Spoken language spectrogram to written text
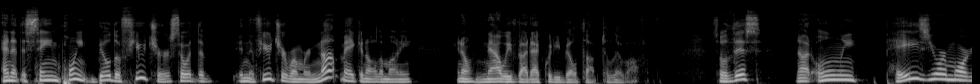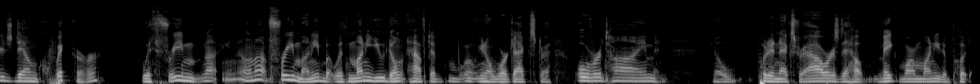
And at the same point, build a future so at the in the future when we're not making all the money, you know, now we've got equity built up to live off of. So this not only pays your mortgage down quicker with free not you know not free money but with money you don't have to you know work extra overtime and you know put in extra hours to help make more money to put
